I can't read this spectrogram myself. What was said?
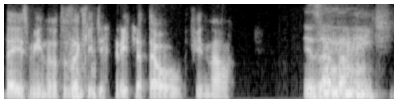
10 minutos aqui de Street até o final? Exatamente,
